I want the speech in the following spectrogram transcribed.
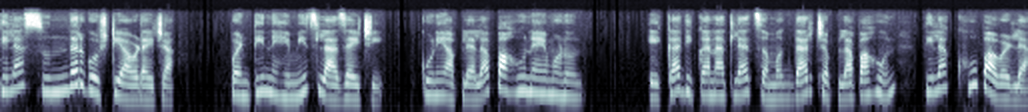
तिला सुंदर गोष्टी आवडायच्या पण ती नेहमीच लाजायची. कुणी आपल्याला पाहू नये म्हणून. एका दुकानातल्या चमकदार चपला पाहून तिला खूप आवडल्या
